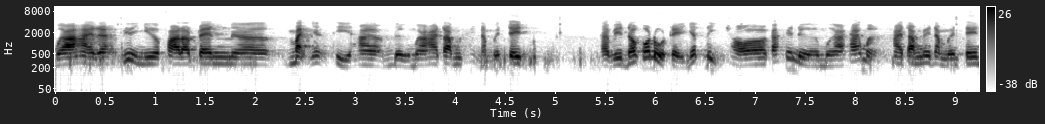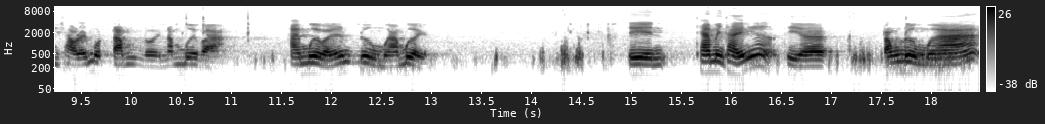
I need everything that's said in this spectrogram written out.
MA2 ra. Ví dụ như pha downtrend ờ, mạnh ấy, thì đường MA200 nằm bên trên. Tại vì nó có độ trễ nhất định cho các cái đường MA khác mà. 200 sẽ nằm bên trên sau đến 100 rồi 50 và 20 và đến đường MA10 thì theo mình thấy thì ờ, trong đường MA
